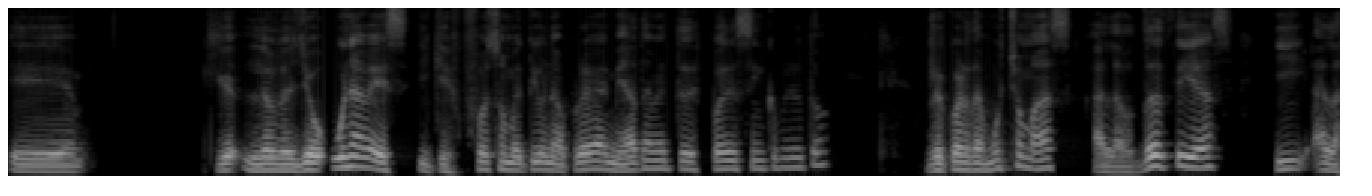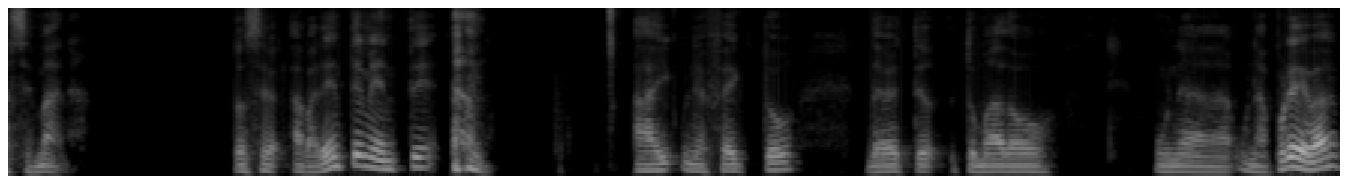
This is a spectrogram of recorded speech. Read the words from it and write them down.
eh, que lo leyó una vez y que fue sometido a una prueba inmediatamente después de cinco minutos, recuerda mucho más a los dos días y a la semana. Entonces, aparentemente hay un efecto de haber tomado una, prueba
